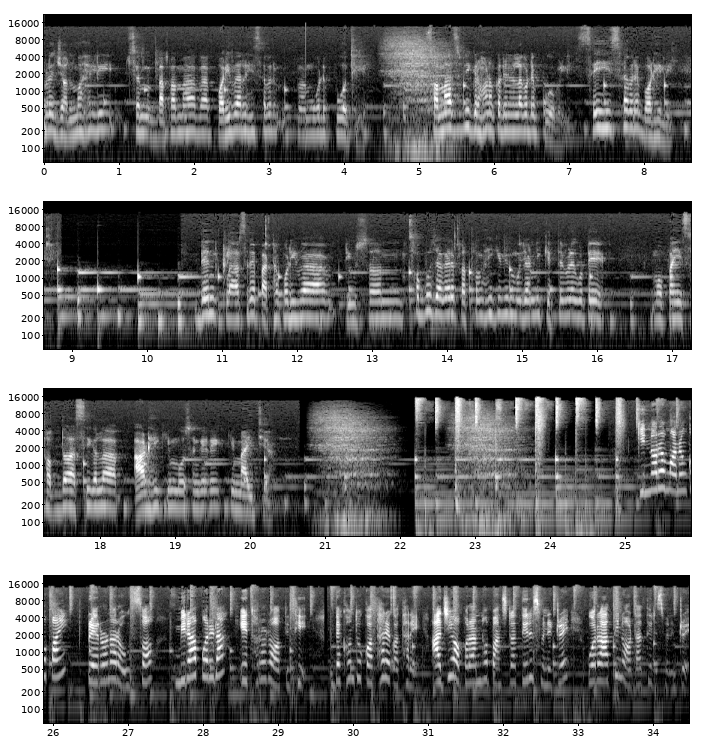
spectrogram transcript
ଗୋଟେ ଜନ୍ମ ହେଲି ସେ ବାପା ମା ବା ପରିବାର ହିସାବରେ ମୁଁ ଗୋଟେ ପୁଅ ଥିଲି। ସମାଜ ବି ଗ୍ରହଣ କରିନେଲା ଗୋଟେ ପୁଅ ବୋଲି। ସେଇ ହିସାବରେ ବଢ଼ିଲି। ଦେନ୍ କ୍ଲାସ୍ରେ ପାଠ ପଢ଼ିବା ଟ୍ୟୁସନ୍ ସବୁ ଜାଗାରେ ପ୍ରଥମ ହେଇକି ବି ମୁଁ ଜାଣିନି କେତେବେଳେ ଗୋଟେ ମୋ ପାଇଁ ଶବ୍ଦ ଆସିଗଲା ଆଡ଼୍ ହେଇକି ମୋ ସାଙ୍ଗରେ କି ମାଇଚିଆ। କିନ୍ନରମାନଙ୍କ ପାଇଁ ପ୍ରେରଣାର ଉତ୍ସ ମୀରା ପରିଡ଼ା ଏଥରର ଅତିଥି। ଦେଖନ୍ତୁ କଥାରେ କଥାରେ ଆଜି ଅପରାହ୍ନ ପାଞ୍ଚଟା ତିରିଶ ମିନିଟ୍ରେ ଓ ରାତି ନଅଟା ତିରିଶ ମିନିଟ୍ରେ।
